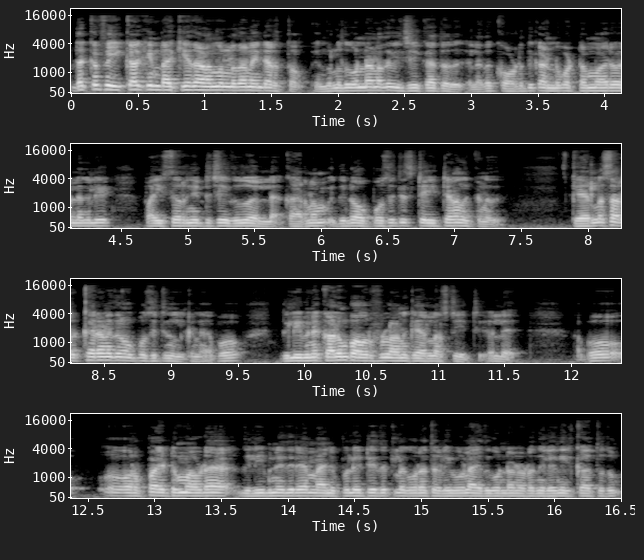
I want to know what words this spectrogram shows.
ഇതൊക്കെ ഫേക്കാക്കി ഉണ്ടാക്കിയതാണെന്നുള്ളതാണ് അതിന്റെ അർത്ഥം. എന്നുള്ളത് കൊണ്ടാണ് അത് വിജയിക്കാത്തത്. അല്ലാതെ കോടതി കണ്ടുപൊട്ടന്മാരോ അല്ലെങ്കിൽ പൈസ എറിഞ്ഞിട്ട് ചെയ്തതോ അല്ല. കാരണം ഇതിന്റെ ഓപ്പോസിറ്റ് സ്റ്റേറ്റാണ് നിൽക്കുന്നത്. കേരള സർക്കാരാണ് ഇതിന് ഓപ്പോസിറ്റ് നിൽക്കുന്നത്. അപ്പോൾ ദിലീപിനേക്കാളും പവർഫുൾ ആണ് കേരള സ്റ്റേറ്റ് അല്ലേ? അപ്പോൾ ഉറപ്പായിട്ടും അവിടെ ദിലീപിനെതിരെ മാനിപ്പുലേറ്റ് ചെയ്തിട്ടുള്ള കുറേ തെളിവുകളായതുകൊണ്ടാണ് അവിടെ നിലനിൽക്കാത്തതും.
